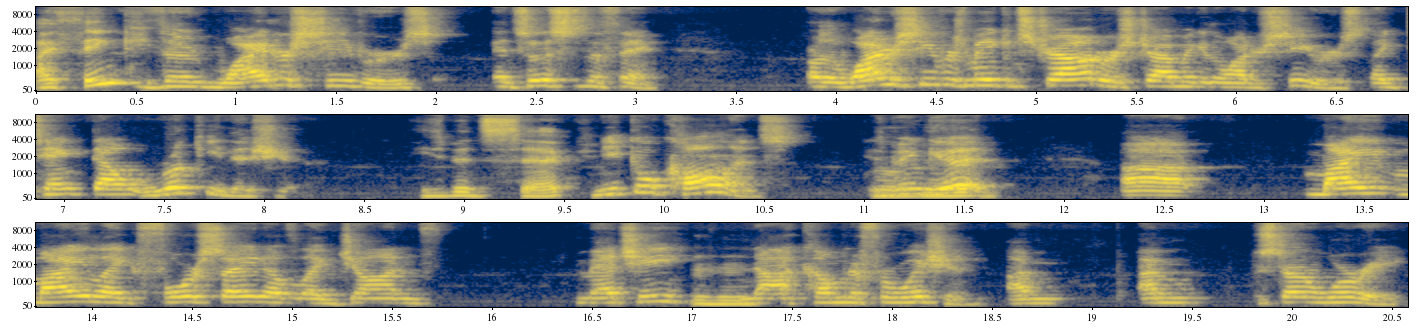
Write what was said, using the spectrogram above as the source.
I think The wide receivers, and so this is the thing: are the wide receivers making Stroud, or is Stroud making the wide receivers? Like tanked out rookie this year. he's been sick. Nico Collins has been good. good. Uh, my my like foresight of like John Metchie Mhm. not coming to fruition. I'm I'm starting to worry.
